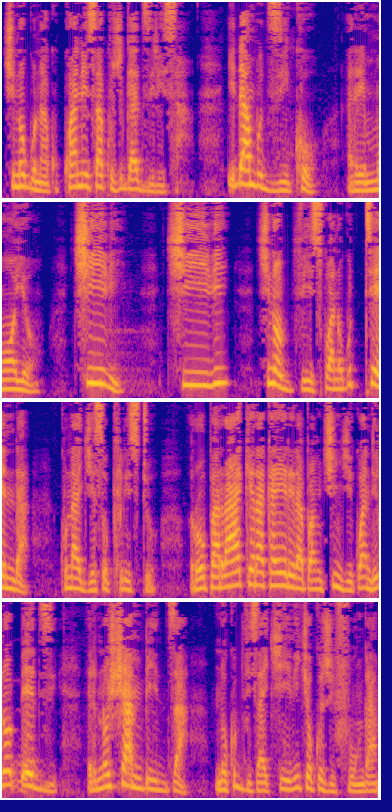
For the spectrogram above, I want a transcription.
chinogona kukwanisa kuzvigadzirisa. Idambudziko remwoyo chivi. Chivi chinobviswa nokutenda kuna jesu kristu. Ropa rake rakayerera pamuchinjikwa ndiro bedzi rinoshambidza nokubvisa chivi chokuzvifunga.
